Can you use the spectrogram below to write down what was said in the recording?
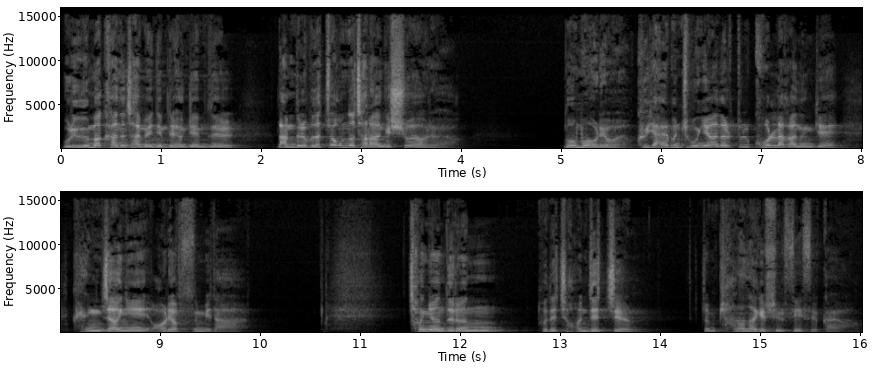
우리 음악하는 자매님들, 형제님들, 남들보다 조금 더 잘하는 게 쉬워요, 어려워요? 너무 어려워요. 그 얇은 종이 하나를 뚫고 올라가는 게 굉장히 어렵습니다. 청년들은 도대체 언제쯤 좀 편안하게 쉴 수 있을까요?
